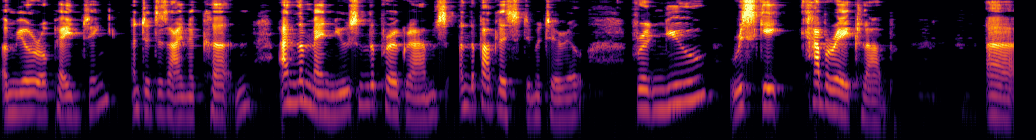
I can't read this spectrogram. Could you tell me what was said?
a mural painting and to design a curtain and the menus and the programs and the publicity material for a new, risky cabaret club uh,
